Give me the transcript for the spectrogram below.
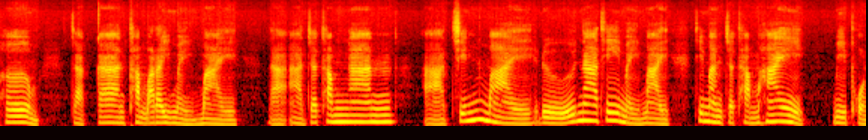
เพิ่ม จากการทำอะไรใหม่ๆนะอาจจะทำงานชิ้นใหม่หรือหน้าที่ใหม่ ๆ ที่มันจะทำให้มีผล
